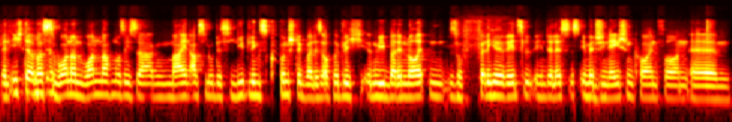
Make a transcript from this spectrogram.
Wenn ich da was One-on-One mache, muss ich sagen, mein absolutes Lieblingskunststück, weil es auch wirklich irgendwie bei den Leuten so völlige Rätsel hinterlässt, ist Imagination Coin von ähm,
